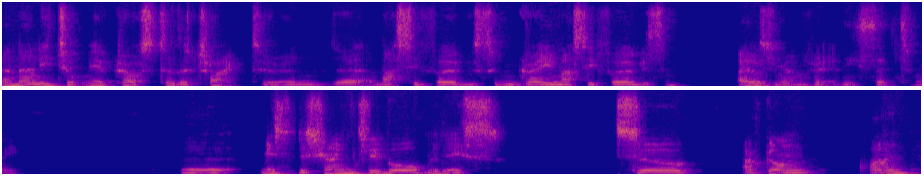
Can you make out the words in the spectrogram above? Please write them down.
and then he took me across to the tractor and uh, Massey Ferguson, Grey Massey Ferguson. I always remember it, and he said to me, uh, "Mr. Shankly bought me this, so I've gone. Pardon?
